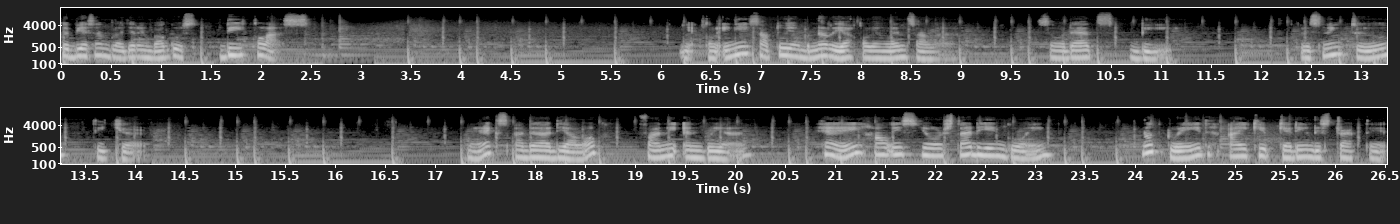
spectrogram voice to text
kebiasaan belajar yang bagus di kelas? Ya, kalau ini satu yang benar ya, kalau yang lain salah. So that's B listening to teacher. Next, ada dialog Fanny and Brian. Hey, how is your studying going? Not great, I keep getting distracted.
